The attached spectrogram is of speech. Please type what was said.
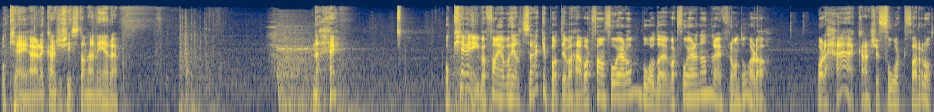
Okej, okay, är det kanske kistan här nere? Nej. Okej, okay, vad fan, jag var helt säker på att det var här. Vart fan får jag dem båda? Vart får jag den andra ifrån då då? Var det här kanske? Fort Farott?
